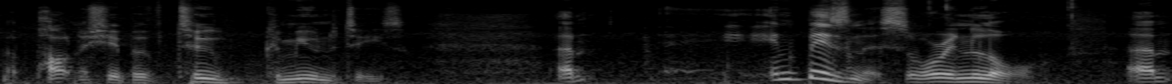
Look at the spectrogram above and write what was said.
a partnership of two communities. Um, in business or in law, um,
